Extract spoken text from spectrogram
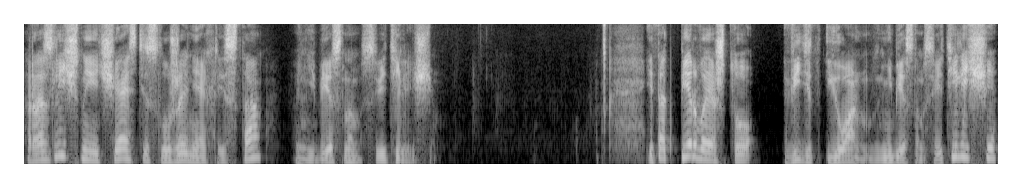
различные части служения Христа в небесном святилище. Итак, первое, что видит Иоанн в небесном святилище,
